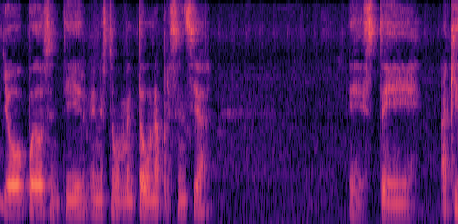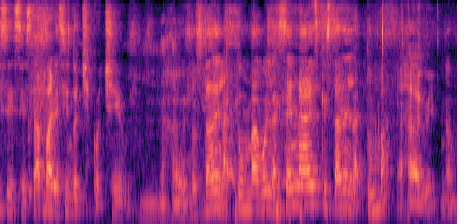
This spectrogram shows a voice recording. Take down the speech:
yo puedo sentir en este momento una presencia, este, aquí se, se está apareciendo chicoche, güey, Ajá, güey. Entonces, están en la tumba, güey, la escena es que están en la tumba, Ajá, güey. ¿no?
